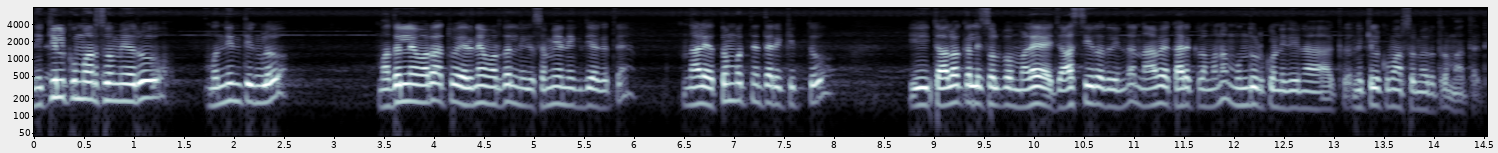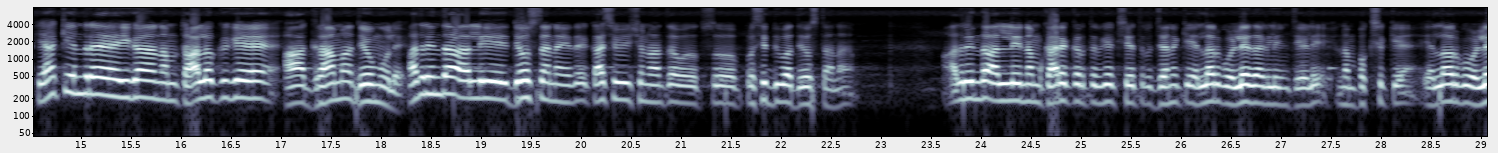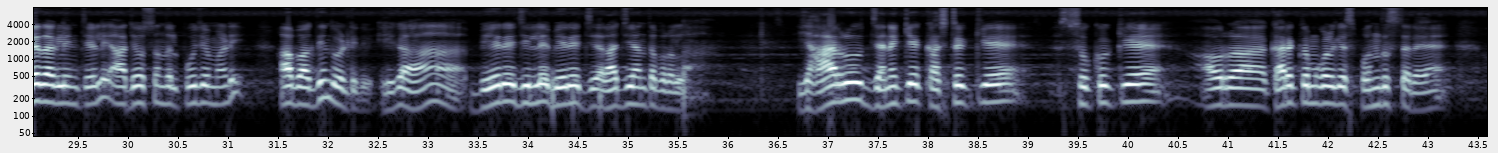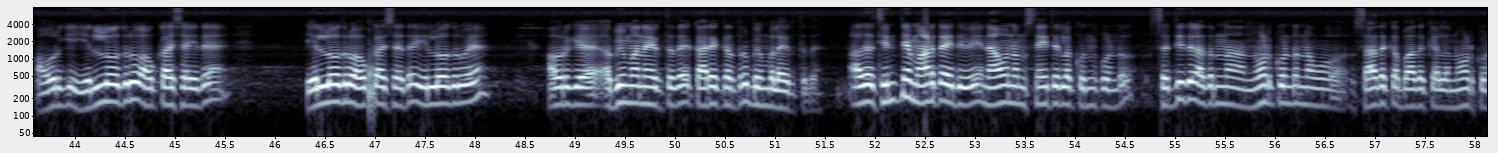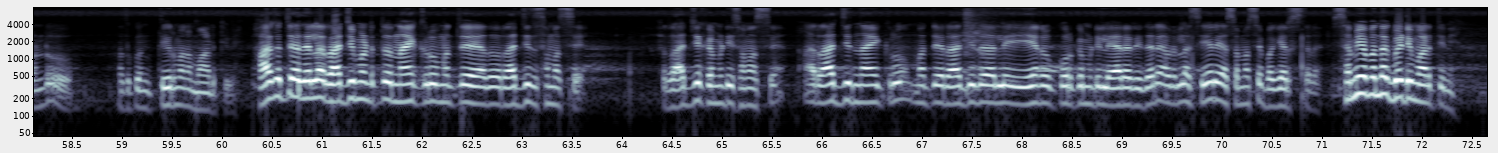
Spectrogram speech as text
ನಿಖಿಲ್ ಕುಮಾರಸ್ವಾಮಿಯವರು ಮುಂದಿನ ತಿಂಗಳು ಮೊದಲನೇ ವಾರ ಅಥವಾ ಎರಡನೇ ವಾರದಲ್ಲಿ ನಿ- ಸಮಯ ನಿಗದಿ ಆಗುತ್ತೆ. ನಾಳೆ ಹತ್ತೊಂಬತ್ತನೇ ತಾರೀಕಿತ್ತು. ಈ ತಾಲೂಕಲ್ಲಿ ಸ್ವಲ್ಪ ಮಳೆ ಜಾಸ್ತಿ ಇರೋದ್ರಿಂದ ನಾವೇ ಕಾರ್ಯಕ್ರಮನ ಮುಂದೂಡ್ಕೊಂಡಿದ್ದೀವಿ ನಾ ನಿಖಿಲ್ ಕುಮಾರಸ್ವಾಮಿ ಅವ್ರ ಹತ್ರ ಮಾತಾಡಿ. ಯಾಕೆ ಅಂದರೆ ಈಗ ನಮ್ಮ ತಾಲೂಕಿಗೆ ಆ ಗ್ರಾಮ ದೇವಮೂಲೆ. ಅದರಿಂದ ಅಲ್ಲಿ ದೇವಸ್ಥಾನ ಇದೆ. ಕಾಶಿ ವಿಶ್ವನಾಥ ಪ್ರಸಿದ್ಧವಾದ ದೇವಸ್ಥಾನ. ಅದರಿಂದ ಅಲ್ಲಿ ನಮ್ಮ ಕಾರ್ಯಕರ್ತರಿಗೆ, ಕ್ಷೇತ್ರ ಜನಕ್ಕೆ ಎಲ್ಲರಿಗೂ ಒಳ್ಳೇದಾಗಲಿ ಅಂತೇಳಿ ನಮ್ಮ ಪಕ್ಷಕ್ಕೆ ಎಲ್ಲರಿಗೂ ಒಳ್ಳೇದಾಗಲಿ ಅಂತೇಳಿ ಆ ದೇವಸ್ಥಾನದಲ್ಲಿ ಪೂಜೆ ಮಾಡಿ ಆ ಭಾಗದಿಂದ ಹೊರಟಿದ್ವಿ. ಈಗ ಬೇರೆ ಜಿಲ್ಲೆ, ಬೇರೆ ಜ, ರಾಜ್ಯ ಅಂತ ಬರೋಲ್ಲ. ಯಾರು ಜನಕ್ಕೆ, ಕಷ್ಟಕ್ಕೆ, ಸುಖಕ್ಕೆ ಅವರ ಕಾರ್ಯಕ್ರಮಗಳಿಗೆ ಸ್ಪಂದಿಸ್ತಾರೆ, ಅವ್ರಿಗೆ ಎಲ್ಲೋದರೂ ಅವಕಾಶ ಇದೆ, ಎಲ್ಲೋದರೂ ಅವಕಾಶ ಇದೆ ಎಲ್ಲೋದ್ರೂ ಅವ್ರಿಗೆ ಅಭಿಮಾನ ಇರ್ತದೆ, ಕಾರ್ಯಕರ್ತರು ಬೆಂಬಲ ಇರ್ತದೆ. ಅದು ಚಿಂತನೆ ಮಾಡ್ತಾಯಿದ್ದೀವಿ ನಾವು ನಮ್ಮ ಸ್ನೇಹಿತರೆಲ್ಲ ಕುಂದ್ಕೊಂಡು ಸದ್ಯದ ಅದನ್ನು ನೋಡಿಕೊಂಡು, ನಾವು ಸಾಧಕ, ಬಾಧಕ ಎಲ್ಲ ನೋಡಿಕೊಂಡು ಅದಕ್ಕೊಂದು ತೀರ್ಮಾನ ಮಾಡ್ತೀವಿ. ಹಾಗತ್ತೆ ಅದೆಲ್ಲ ರಾಜ್ಯ ಮಟ್ಟದ ನಾಯಕರು ಮತ್ತು ಅದು ರಾಜ್ಯದ ಸಮಸ್ಯೆ, ರಾಜ್ಯ ಕಮಿಟಿ ಸಮಸ್ಯೆ. ಆ ರಾಜ್ಯದ ನಾಯಕರು ಮತ್ತು ರಾಜ್ಯದಲ್ಲಿ ಏನು ಕೋರ್ ಕಮಿಟಿಲಿ ಯಾರ್ಯಾರು ಇದ್ದಾರೆ ಅವರೆಲ್ಲ ಸೇರಿ ಆ ಸಮಸ್ಯೆ ಬಗೆಹರಿಸ್ತಾರೆ. ಸಮಯ ಬಂದಾಗ ಭೇಟಿ ಮಾಡ್ತೀನಿ.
